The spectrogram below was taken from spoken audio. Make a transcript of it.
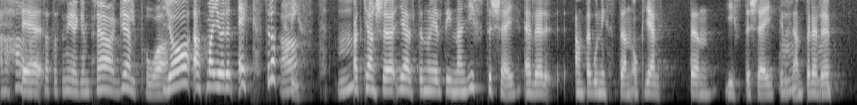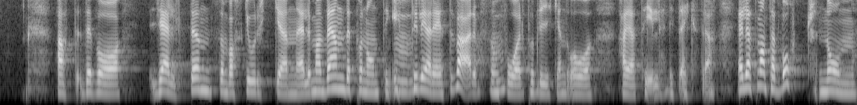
Aha, Eh, sätta sin egen prägel på... Ja, att man gör en extra Ja. twist. Att kanske hjälten och hjältinnan gifter sig eller antagonisten och hjälten gifter sig till exempel. Eller att det var hjälten som var skurken eller man vänder på någonting Mm. ytterligare ett varv som får publiken då att haja till lite extra. Eller att man tar bort någon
